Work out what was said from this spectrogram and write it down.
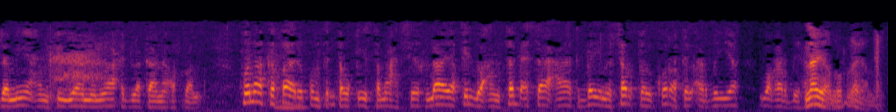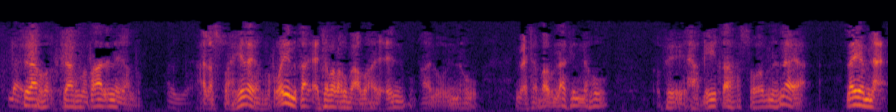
جميعا في يوم واحد لكان أفضل. هناك فارق في التوقيت سماحة الشيخ لا يقل عن سبع ساعات بين شرق الكرة الأرضية وغربها. لا يضر لا يضر. اختلاف المطالع لا يضر. أيوة. على الصحيح لا يضر. وإن اعتبره بعض أهل العلم وقالوا إنه يعتبر لكنه في الحقيقة الصواب أنه لا لا يمنع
